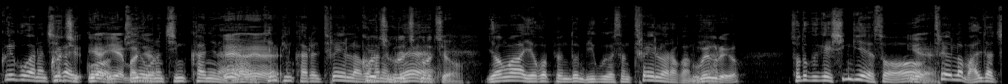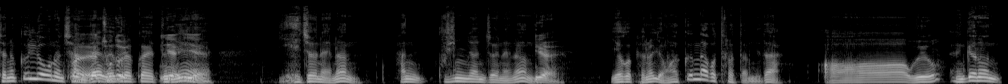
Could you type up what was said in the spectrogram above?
끌고 가는 차가 그렇지. 있고 예, 예, 뒤에 맞아요. 오는 짐칸이나 예, 예. 캠핑카를 트레일러라고 그렇죠, 하는데 그렇죠, 그렇죠. 영화 예고편도 미국에선 트레일러라고 합니다. 왜 그래요? 저도 그게 신기해서 예. 트레일러 말 자체는 끌려오는 차인데 예, 왜 그럴까 했더니 예, 예, 전에는한 90년 전에는 예. 예고편을 영화 끝나고 틀었답니다. 아, 왜요? 그러니까는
